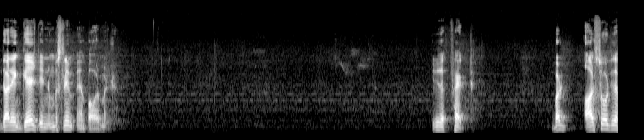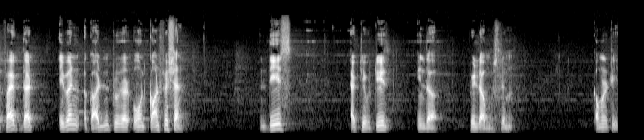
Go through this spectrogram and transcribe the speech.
They are engaged in Muslim empowerment. It is a fact but also to the fact that even according to their own confession, these activities in the field of Muslim community,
